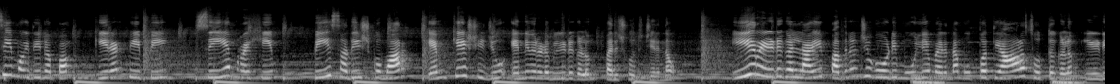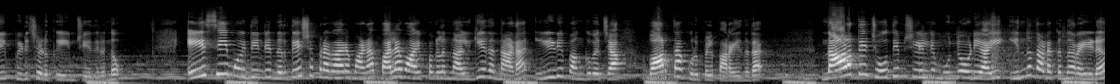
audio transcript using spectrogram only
സി മൊയ്തീനൊപ്പം Kiran P P C M Raheem P Satheesh Kumar M K Shiju എന്നിവരുടെ വീടുകളും പരിശോധിച്ചിരുന്നു. ഈ റെയ്ഡുകളിലായി പതിനഞ്ച് കോടി മൂല്യം വരുന്ന മുപ്പത്തിയാറ് സ്വത്തുകളും ഇ ഡി പിടിച്ചെടുക്കുകയും ചെയ്തിരുന്നു. എ സി മൊയ്തീന്റെ നിർദ്ദേശപ്രകാരമാണ് പല വായ്പകളും നൽകിയതെന്നാണ് ഇ ഡി പങ്കുവച്ച വാർത്താക്കുറിപ്പിൽ പറയുന്നത്. നാളത്തെ ചോദ്യം ചെയ്യലിന് മുന്നോടിയായി ഇന്ന് നടക്കുന്ന റെയ്ഡ്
